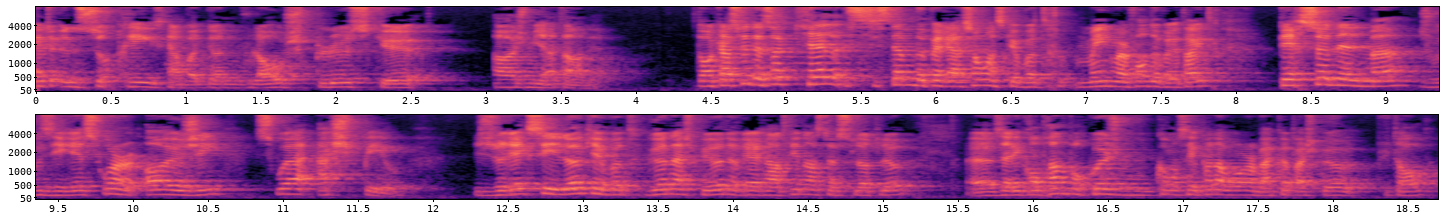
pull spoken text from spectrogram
être une surprise quand votre gun vous lâche plus que Ah, je m'y attendais. Donc ensuite de ça, quel système d'opération est-ce que votre main rifle devrait être? Personnellement, je vous dirais soit un AEG, soit HPA. Je dirais que c'est là que votre gun HPA devrait rentrer dans ce slot-là. Euh, vous allez comprendre pourquoi je ne vous conseille pas d'avoir un backup HPA plus tard.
